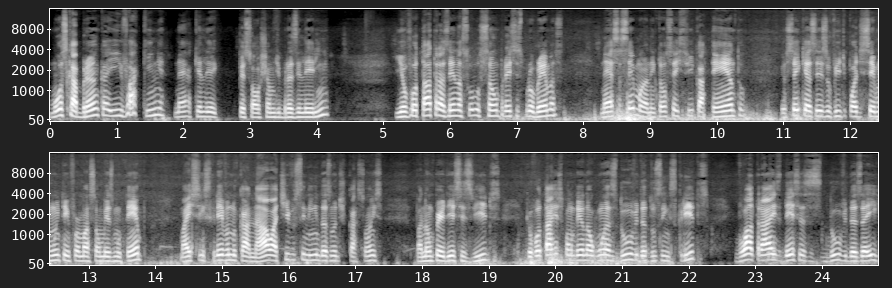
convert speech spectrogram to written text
mosca branca e vaquinha, né? Aquele pessoal chama de brasileirinho. E eu vou estar tá trazendo a solução para esses problemas nessa semana. Então vocês ficam atentos. Eu sei que às vezes o vídeo pode ser muita informação ao mesmo tempo, mas se inscreva no canal, ative o sininho das notificações para não perder esses vídeos, que eu vou estar tá respondendo algumas dúvidas dos inscritos. Vou atrás dessas dúvidas aí,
